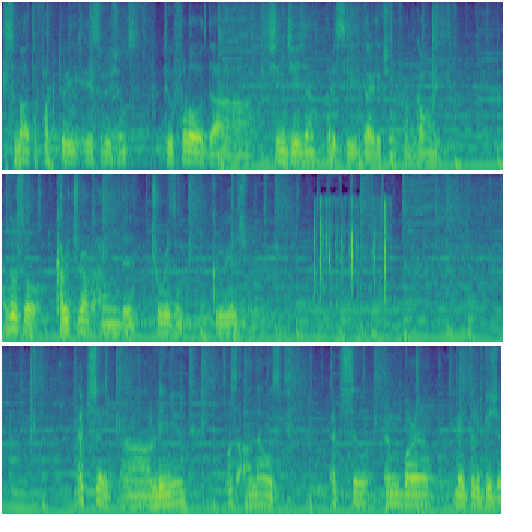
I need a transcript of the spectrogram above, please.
smart factory solutions to follow the Xinjiang policy direction from government and also cultural and tourism creation. Epson uh, renewed, also announced Epson Environmental Vision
